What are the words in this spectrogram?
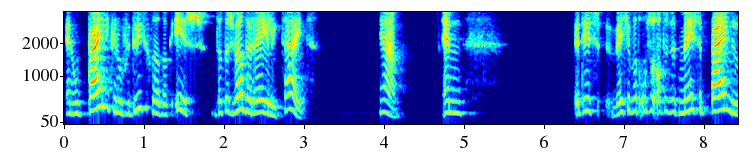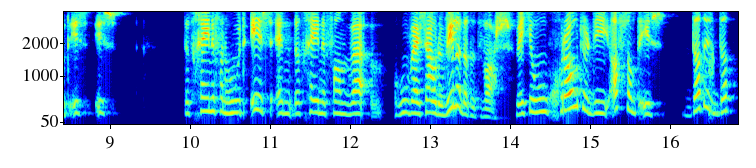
En hoe pijnlijk en hoe verdrietig dat ook is, dat is wel de realiteit. Ja. En het is, weet je, wat ons altijd het meeste pijn doet, is, is datgene van hoe het is en datgene van hoe wij zouden willen dat het was. Weet je, hoe groter die afstand is, dat, is, dat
